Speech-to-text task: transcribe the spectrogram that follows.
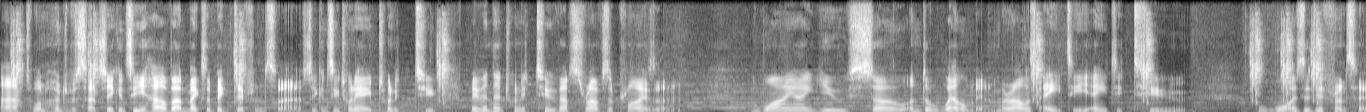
at 100%. So you can see how that makes a big difference there. So you can see 28, 22. But even then 22, that's rather surprising. Why are you so underwhelming? Morale is 80, 82. What is the difference here?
